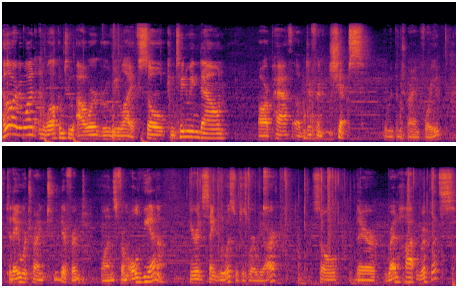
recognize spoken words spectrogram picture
Hello, everyone, and welcome to Our Groovy Life. So, continuing down our path of different chips that we've been trying for you. Today, we're trying two different ones from Old Vienna here in St. Louis, which is where we are. So, they're Red Hot Riplets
